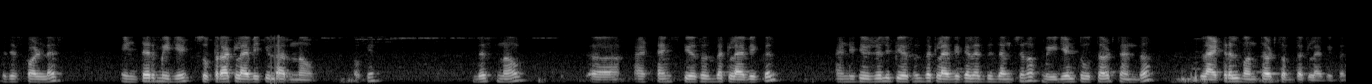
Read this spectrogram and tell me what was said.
which is called as intermediate supraclavicular nerve. Okay, this nerve uh, at times pierces the clavicle, and it usually pierces the clavicle at the junction of medial two thirds and the lateral one thirds of the clavicle.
